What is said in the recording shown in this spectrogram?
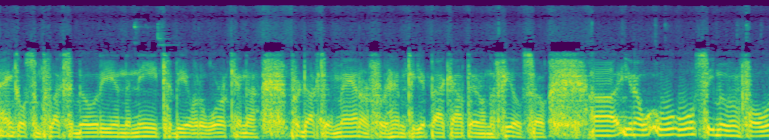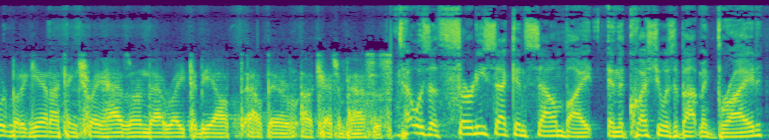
ankle some flexibility and the knee to be able to work in a productive manner for him to get back out there on the field. So, uh, you know, we'll, we'll see moving forward. But again, I think Trey has earned that right to be out out there uh, catching passes. That was a 30 second soundbite, and the question was about McBride.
